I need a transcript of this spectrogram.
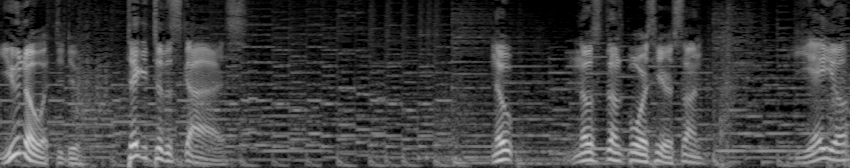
You know what to do. Take it to the skies. Nope. No stun spores here, son. Yeah. Yo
